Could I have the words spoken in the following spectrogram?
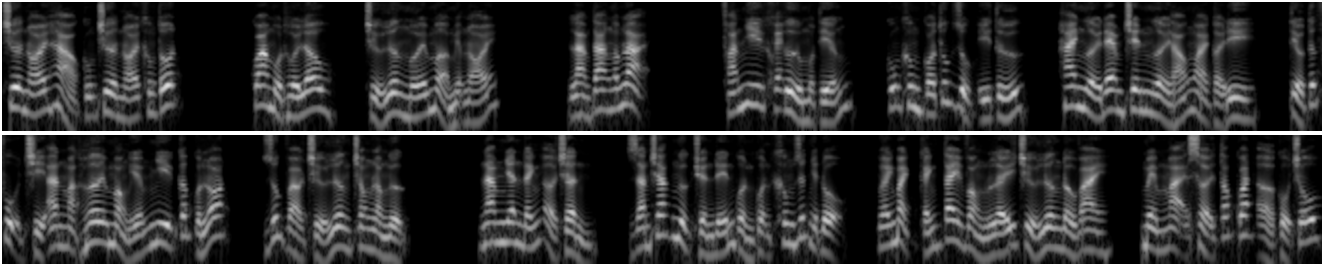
chưa nói hảo cũng chưa nói không tốt. Qua một hồi lâu, trừ lương mới mở miệng nói. Làm ta ngấm lại. Phán nhi khẽ ừ một tiếng, cũng không có thúc giục ý tứ, hai người đem trên người áo ngoài cởi đi, tiểu tức phụ chỉ ăn mặc hơi mỏng yếm nhi cấp của lót, giúp vào trừ lương trong lòng ngực. Nam nhân đánh ở trần, rắn chắc ngực truyền đến quần quận không dứt nhiệt độ, vánh bạch cánh tay vòng lấy trừ lương đầu vai, mềm mại sợi tóc quát ở cổ chỗ,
